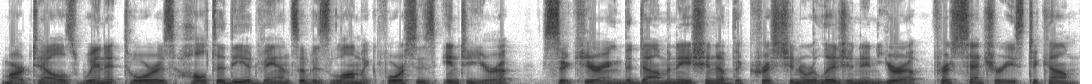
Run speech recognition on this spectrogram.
Martel's win at Tours halted the advance of Islamic forces into Europe, securing the domination of the Christian religion in Europe for centuries to come.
